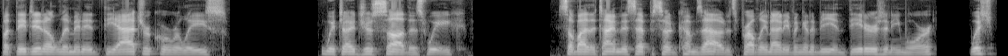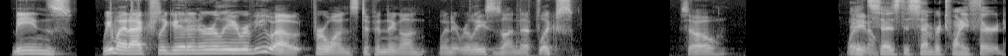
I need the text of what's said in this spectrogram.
but they did a limited theatrical release, which I just saw this week. So by the time this episode comes out, it's probably not even going to be in theaters anymore, which means we might actually get an early review out for once, depending on when it releases on Netflix. So, what do it you know? says December 23rd.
